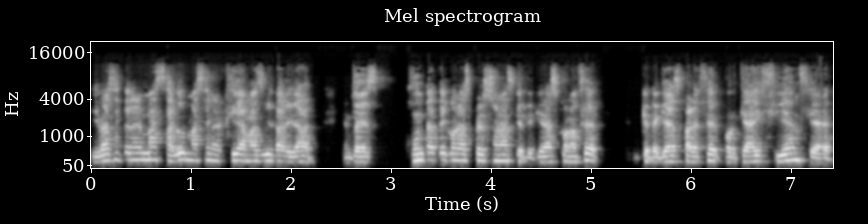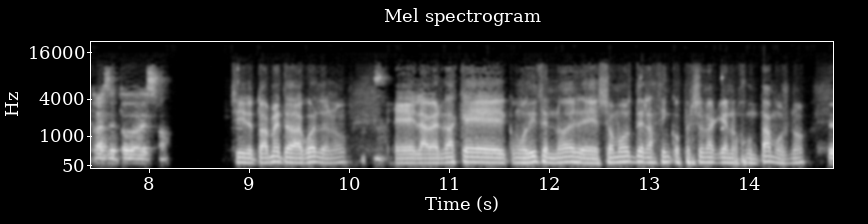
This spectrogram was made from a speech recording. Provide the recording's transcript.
y vas a tener más salud, más energía, más vitalidad. Entonces, júntate con las personas que te quieras conocer, que te quieras parecer, porque hay ciencia detrás de todo eso. Sí, totalmente de acuerdo, ¿no? Eh, la verdad es que, como dicen, ¿no? Eh, somos de las cinco personas que nos juntamos, ¿no? Sí.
